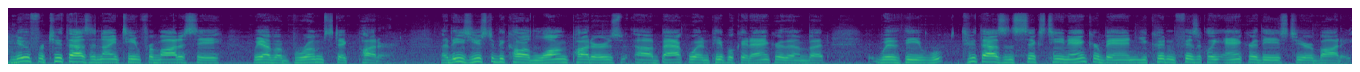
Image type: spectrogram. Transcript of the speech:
New for 2019 from Odyssey, we have a broomstick putter. Now these used to be called long putters uh, back when people could anchor them, but with the 2016 anchor ban, you couldn't physically anchor these to your body.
